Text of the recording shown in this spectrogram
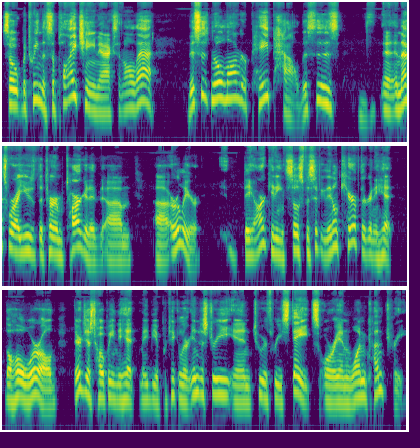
So between the supply chain acts and all that, this is no longer PayPal. This is, and that's where I used the term targeted um, uh, earlier. They are getting so specific. They don't care if they're going to hit the whole world. They're just hoping to hit maybe a particular industry in two or three states or in one country,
